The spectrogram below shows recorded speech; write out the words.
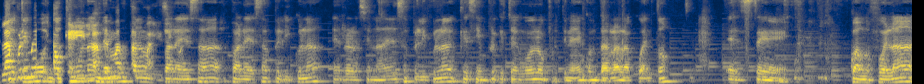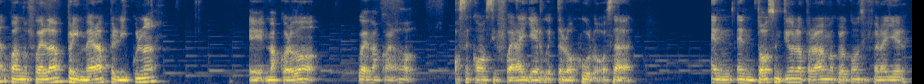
La Yo primera, tengo- yo ok, tengo las demás están malísimas. Para esa, para esa película, eh, relacionada en esa película, que siempre que tengo la oportunidad de contarla la cuento. Este, cuando fue la, cuando fue la primera película, eh, me acuerdo, güey, me acuerdo, o sea, como si fuera ayer, güey, te lo juro, o sea, en, en todo sentido de la palabra me acuerdo como si fuera ayer,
